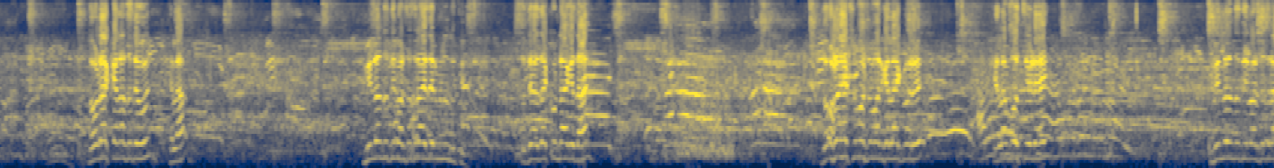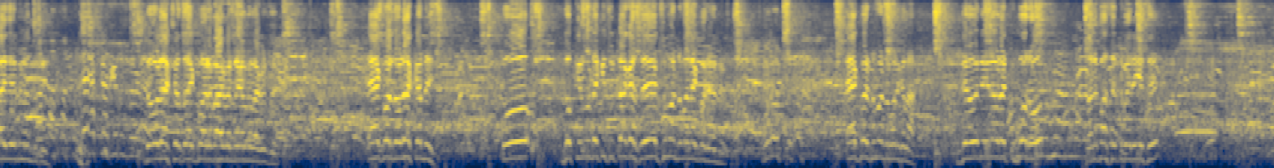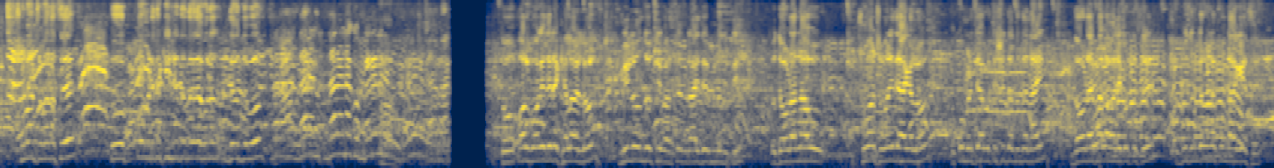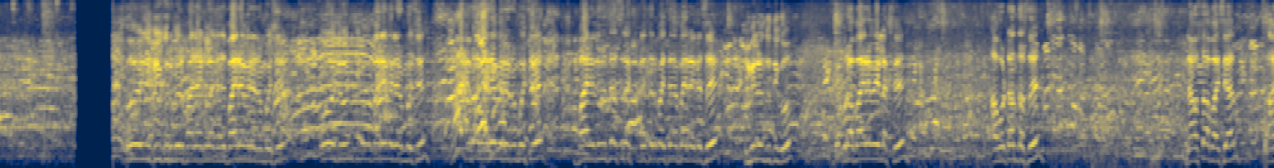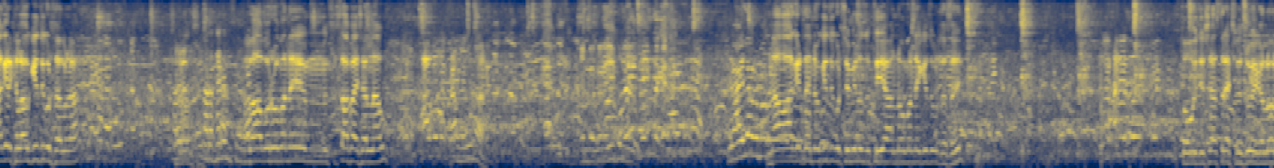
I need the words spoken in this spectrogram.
দৌড়া একখান আছে দেখুন খেলা। মিলন জ্যোতি ভার্সেস রাইজের মিলন জ্যোতি। তো দেখা যাক কোনটা আগে যায়। দৌড়া এক সমান সমান খেলা একবারে। খেলা বলছে এটাই। মিলন জ্যোতি ভার্সেস রাইজের মিলন জ্যোতি। দৌড়া একসাথে একবারে ভাই বোন খেলা করছে। একবার দৌড়া, একটা নেই। তো দক্ষিণ মুন্ডা কিছু টাকা আছে, এক সমান সমান একবারে একবার সমান সমান খেলা। দেহ নেই না ওটা একটু বড়। মানে পাশে একটু বেড়ে গেছে। সমান সমান আছে। তো কমিটিতে কি সিদ্ধান্ত দেওয়া দেবো? তো অল্প আগে যেটা খেলা হলো, মিলন জ্যোতি ভার্সেস রাইজের মিলন জ্যোতি। তো দৌড়ানাও সমান সমানই দেখা গেল। তো কমিটিতে আবার তো সিদ্ধান্ত নাই। দৌড়ায় ফালাফালি করতেছে। বুঝুন গেল না কোনটা আগে আছে। ওই যে বি ফাইনাল খেলা বাইরে বাইরে আরম্ভ হয়েছে। ওই দেখুন কীভাবে বাইরে বাইরে আরম্ভ হয়েছে? বাইরে বাইরে আরম্ভ হয়েছে। বাইরে দিয়েছে আসলে এক্সপ্রেসের পয়সা বাইরে দিয়েছে মিলন জ্যোতি গো, পুরো বাইরে বাইরে লাগছে। আবার টানতাছে। না সব আইসাল আগের খেলাও কিছু করছে ওরা তো আবারও মানে চাপ আইসাল নাও। না আগের দিন কিছু করছে মিলন জ্যোতি আনো মানে কিছু করতেছে? তো ওই যে শাস্ত্র এক্সপ্রেস হয়ে গেল।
